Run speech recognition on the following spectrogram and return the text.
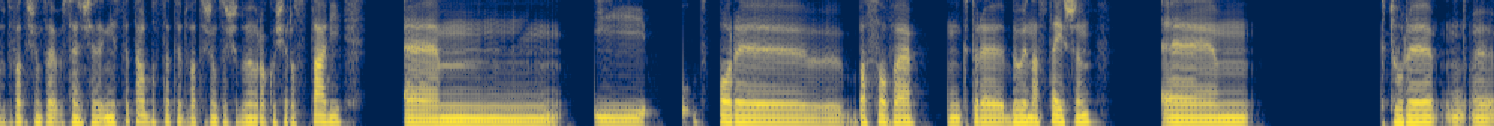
w 2000, w sensie niestety albo stety w 2007 roku się rozstali i utwory basowe, które były na Station, który e,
